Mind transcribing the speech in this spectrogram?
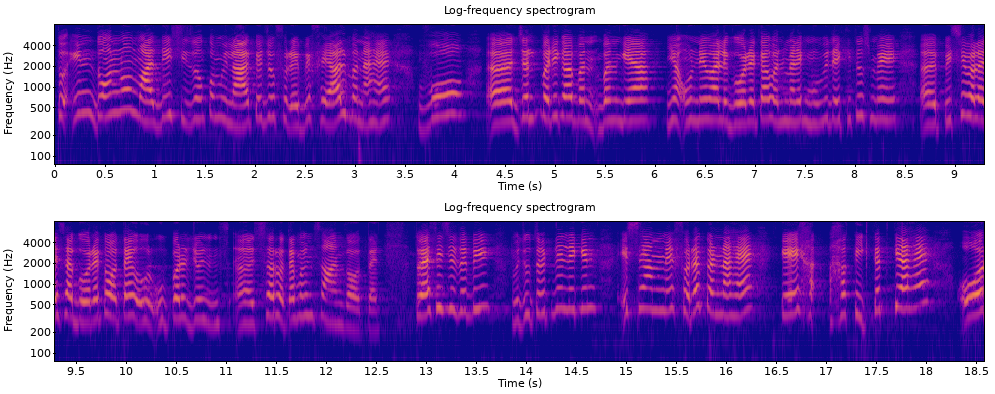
تو ان دونوں مادی چیزوں کو ملا کے جو فریب خیال بنا ہے، وہ جل پری کا بن بن گیا یا اڑنے والے گورے کا۔ میں نے ایک مووی دیکھی تھی، اس میں پیچھے والا ایسا گورے کا ہوتا ہے اور اوپر جو سر ہوتا ہے، وہ انسان کا ہوتا ہے۔ تو ایسی چیزیں بھی وجود رکھتی ہیں، لیکن اس سے ہم نے فرق کرنا ہے کہ حقیقت کیا ہے اور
